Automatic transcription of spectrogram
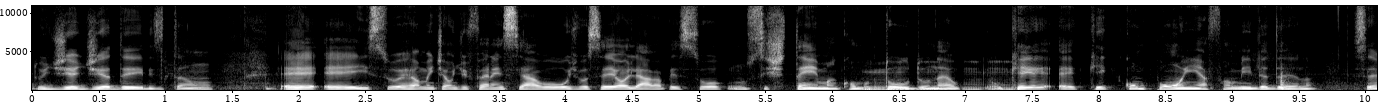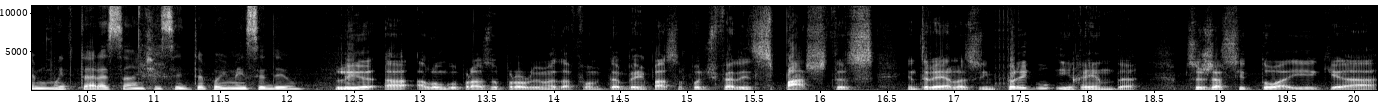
do dia a dia deles. Então, é, é isso é, realmente é um diferencial hoje você olhar a pessoa no sistema como um todo, né? O, uhum. o que é que compõe a família dela. Isso é muito interessante, esse depoimento que você deu. Lê, a, a, longo prazo, o problema da fome também passa por diferentes pastas, entre elas emprego e renda. Você já citou aí que há,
